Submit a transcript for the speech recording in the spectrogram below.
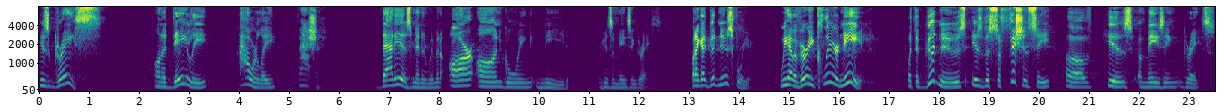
his grace on a daily, hourly fashion. That is, men and women, our ongoing need for His amazing grace. But I got good news for you. We have a very clear need, but the good news is the sufficiency of His amazing grace.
